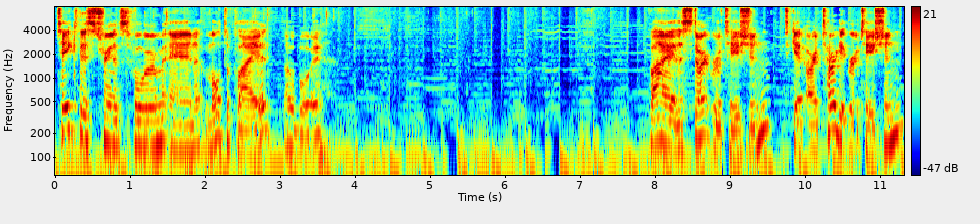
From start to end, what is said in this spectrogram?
take this transform and multiply it. Oh boy. By the start rotation to get our target rotation.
